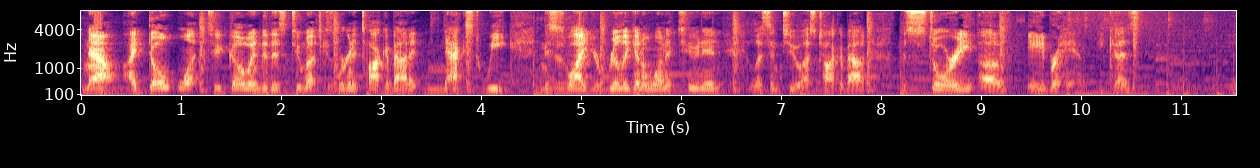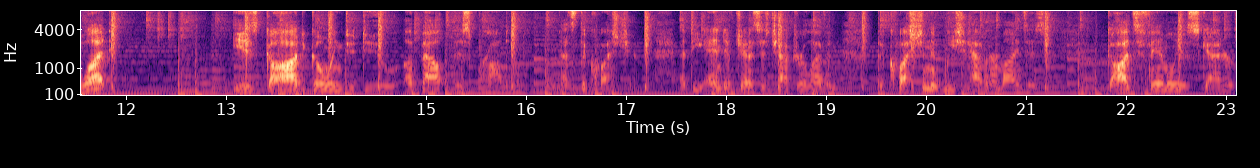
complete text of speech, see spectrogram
Now, I don't want to go into this too much because we're going to talk about it next week. And this is why you're really going to want to tune in and listen to us talk about the story of Abraham. Because what is God going to do about this problem? That's the question. At the end of Genesis chapter 11, the question that we should have in our minds is God's family is scattered.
